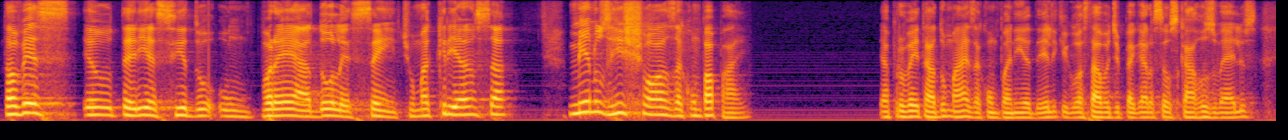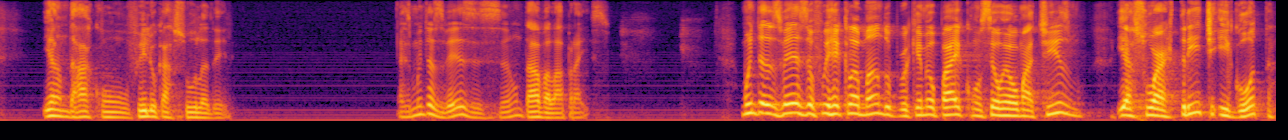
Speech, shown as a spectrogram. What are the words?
Talvez eu teria sido um pré-adolescente, uma criança menos rixosa com o papai. E aproveitado mais a companhia dele, que gostava de pegar os seus carros velhos e andar com o filho caçula dele. Mas muitas vezes eu não estava lá para isso. Muitas vezes eu fui reclamando porque meu pai, com seu reumatismo, e a sua artrite e gota,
